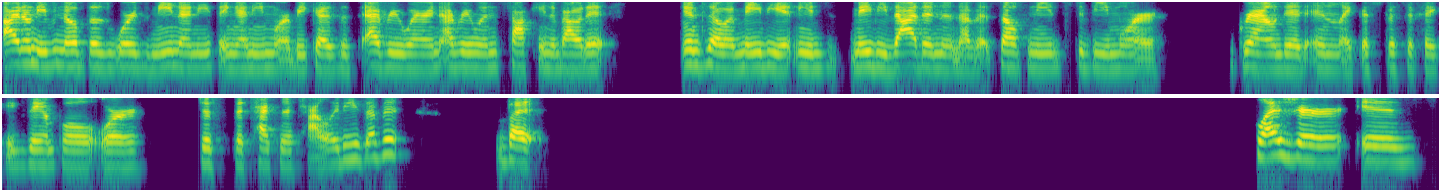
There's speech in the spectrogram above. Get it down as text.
I don't even know if those words mean anything anymore because it's everywhere and everyone's talking about it. And so it, maybe it needs, maybe that in and of itself needs to be more grounded in like a specific example or just the technicalities of it. But pleasure is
